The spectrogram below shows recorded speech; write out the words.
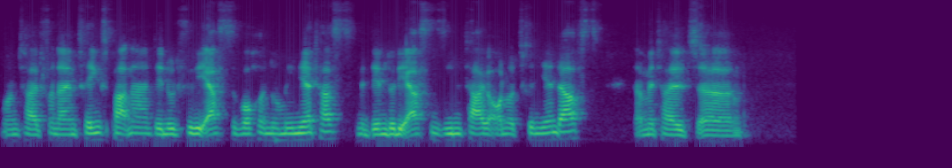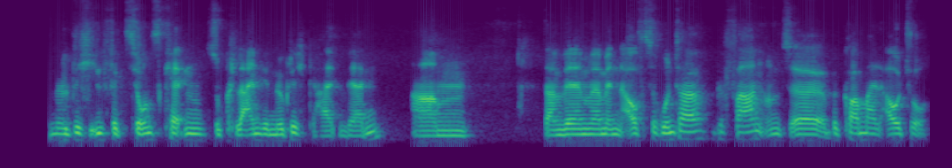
und halt von deinem Trainingspartner, den du für die erste Woche nominiert hast, mit dem du die ersten sieben Tage auch nur trainieren darfst, damit halt äh, mögliche Infektionsketten so klein wie möglich gehalten werden. Ähm, dann werden wir mit einem Aufzug runtergefahren und äh, bekommen ein Auto.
